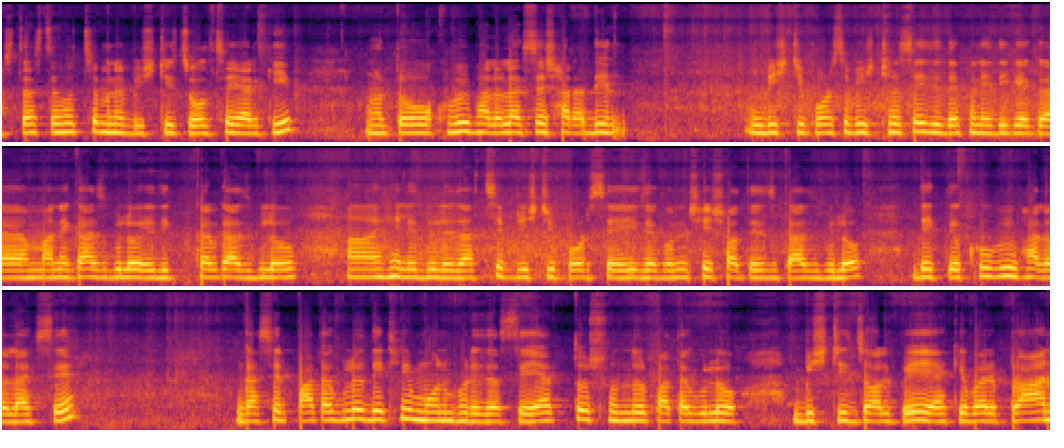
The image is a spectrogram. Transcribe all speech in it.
আস্তে আস্তে হচ্ছে মানে বৃষ্টি চলছে আর কি। তো খুবই ভালো লাগছে সারাদিন। বৃষ্টি পড়ছে, বৃষ্টি হচ্ছে, এই যে দেখুন এদিকে মানে গাছগুলো, এদিককার গাছগুলো হেলে দুলে যাচ্ছে, বৃষ্টি পড়ছে, এই দেখুন সেই সতেজ গাছগুলো, দেখতে খুবই ভালো লাগছে। গাছের পাতাগুলো দেখলে মন ভরে যাচ্ছে, এত সুন্দর পাতাগুলো বৃষ্টির জল পেয়ে একেবারে প্রাণ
